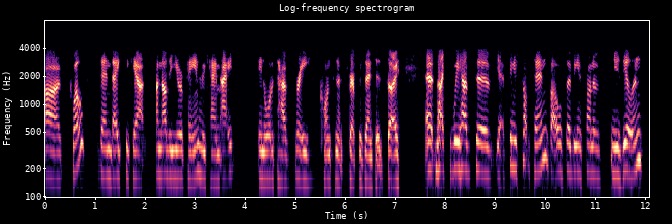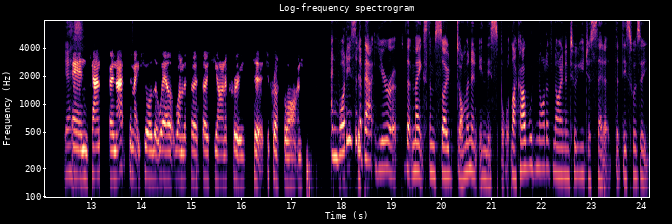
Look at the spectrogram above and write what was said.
are 12th, then they kick out another European who came eighth in order to have three continents represented. So, uh, like we have to yeah finish top ten, but also be in front of New Zealand yes. and Canada and that to make sure that we're one of the first Oceania crews to to cross the line. And what is it about Europe that makes them so dominant in this sport? Like I would not have known until you just said it that this was a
